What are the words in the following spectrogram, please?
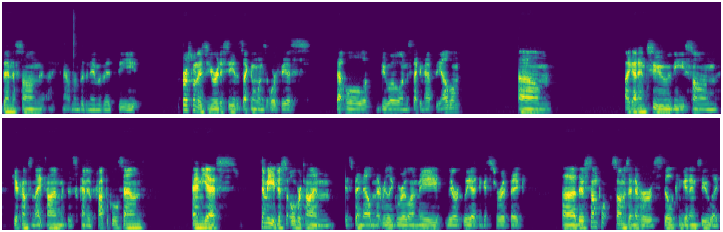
then the song I cannot remember the name of it. The first one is Eurydice. The second one is Orpheus. That whole duo on the second half of the album. Um, I got into the song Here Comes the Nighttime with this kind of tropical sound. and yes, to me, just over time, it's been an album that really grew on me lyrically. I think it's terrific. Uh, there's some po- songs I never still can get into, like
